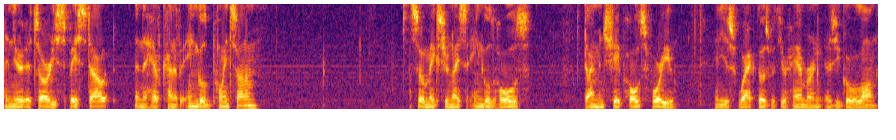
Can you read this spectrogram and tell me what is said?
and it's already spaced out and they have kind of angled points on them so it makes your nice angled holes diamond shaped holes for you and you just whack those with your hammer as you go along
